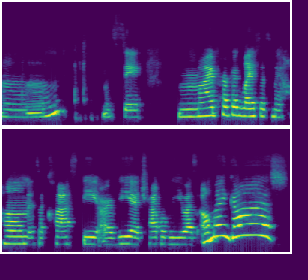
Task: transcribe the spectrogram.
Um, let's see. My perfect life is my home. It's a Class B RV. I travel the U.S. Oh my gosh!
